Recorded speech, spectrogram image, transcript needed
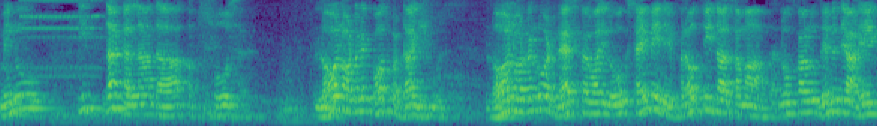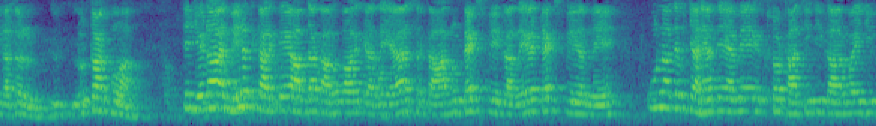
ਮੈਨੂੰ ਇਹਨਾਂ ਗੱਲਾਂ ਦਾ ਅਫਸੋਸ ਹੈ। ਲਾਅ ਐਂਡ ਆਰਡਰ ਇੱਕ ਬਹੁਤ ਵੱਡਾ ਇਸ਼ੂ ਹੈ। ਲਾਅ ਐਂਡ ਆਰਡਰ ਨੂੰ ਐਡਰੈਸ ਕਰਨ ਵਾਲੇ ਲੋਕ ਸਹਿਮੇ ਨੇ, ਫਰੌਤੀ ਦਾ ਸਮਾਂ, ਲੋਕਾਂ ਨੂੰ ਦਿਨ ਦਿਹਾੜੇ ਕਤਲ, ਲੁੱਟਾਂ ਖੋਹਾਂ ਤੇ ਜਿਹੜਾ ਮਿਹਨਤ ਕਰਕੇ ਆਪ ਦਾ ਕਾਰੋਬਾਰ ਕਰ ਰਿਹਾ ਸਰਕਾਰ ਨੂੰ ਟੈਕਸ ਪੇ ਕਰ ਰਿਹਾ ਟੈਕਸ ਪੇਅਰ ਨੇ, ਉਹਨਾਂ ਦੇ ਵਿਚਾਰਿਆਂ ਤੇ ਐਵੇਂ 188 ਦੀ ਕਾਰਵਾਈ ਦੀ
